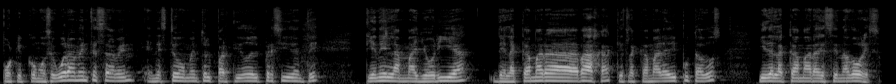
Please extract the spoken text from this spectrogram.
porque, como seguramente saben, en este momento el partido del presidente tiene la mayoría de la Cámara Baja, que es la Cámara de Diputados, y de la Cámara de Senadores.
